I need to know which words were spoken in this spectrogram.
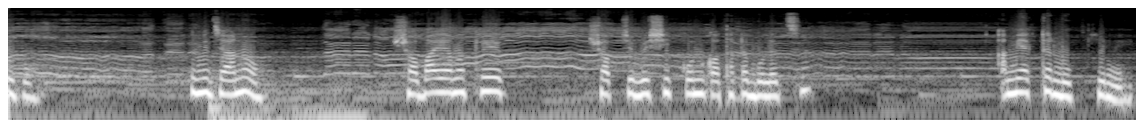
ধ্রুব তুমি জানো, সবাই আমাকে সবচেয়ে বেশি কোন কথাটা বলেছে? আমি একটা লক্ষ্মী মেয়ে।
